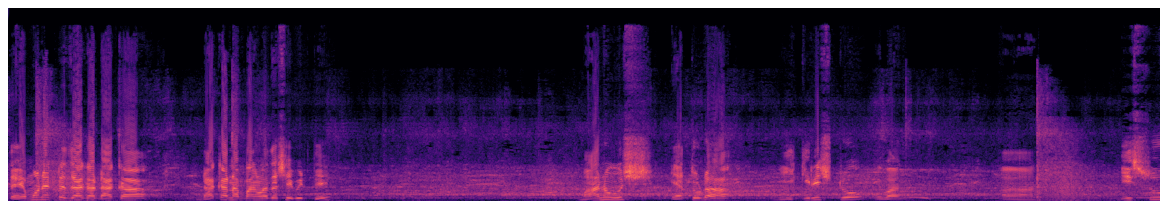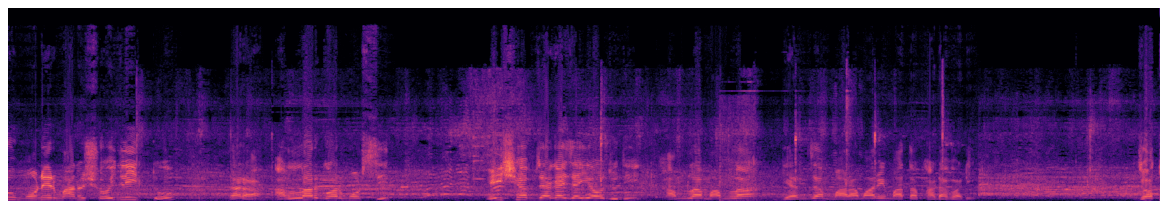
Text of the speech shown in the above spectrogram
তো এমন একটা জায়গা ঢাকা ঢাকা না বাংলাদেশে বিরতে মানুষ এতটা নিকৃষ্ট এবং নিচু মনের মানুষ হইলেই তো তারা আল্লাহর ঘর মসজিদ। এইসব জায়গায় যাইয়াও যদি হামলা, মামলা, গ্যাঞ্জাম, মারামারি, মাথা ফাটাফাটি। যত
